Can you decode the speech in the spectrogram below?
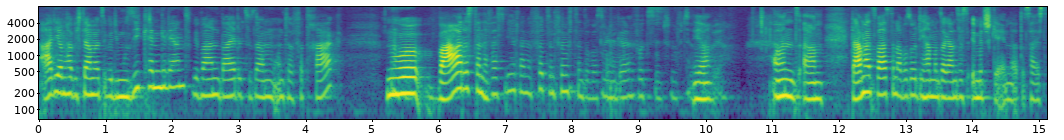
Adiam habe ich damals über die Musik kennengelernt. Wir waren beide zusammen unter Vertrag. Nur war das dann, was, wie alt waren wir? 14, 15 sowas rum, gell? 14, 15. Ja. Und ähm, damals war es dann aber so, die haben unser ganzes Image geändert. Das heißt,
